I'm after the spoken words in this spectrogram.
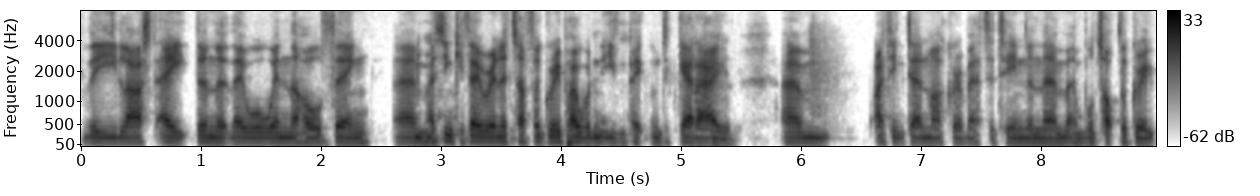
the last eight than that they will win the whole thing. Um, mm-hmm. I think if they were in a tougher group, I wouldn't even pick them to get out. Mm-hmm. Um, I think Denmark are a better team than them and will top the group.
